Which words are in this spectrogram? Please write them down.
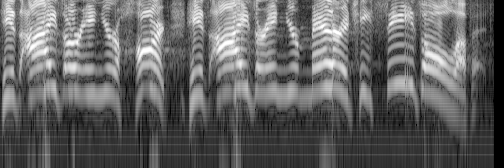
His eyes are in your heart. His eyes are in your marriage. He sees all of it.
